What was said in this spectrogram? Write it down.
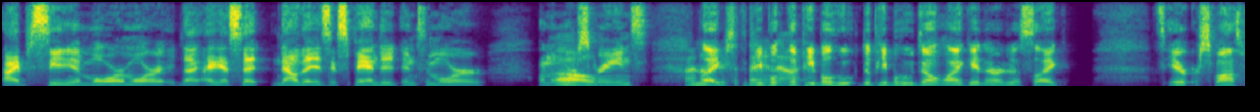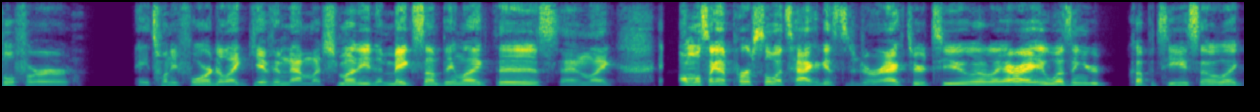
I've seen it more and more. like, I guess that now that it's expanded into more on the Oh, screens, I know like the people, now, the yeah. people who the people who don't like it are just like it's irresponsible for A24 to like give him that much money to make something like this, and like almost like a personal attack against the director too. I'm like, all right, it wasn't your cup of tea, so like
